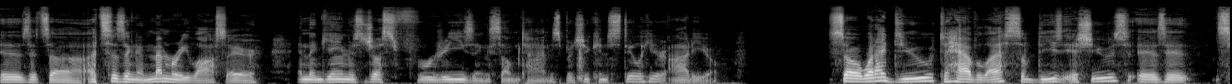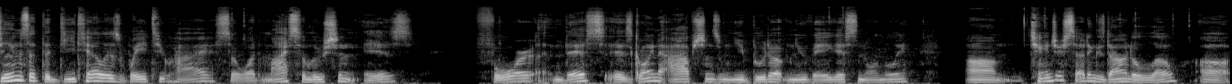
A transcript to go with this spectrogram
is it's uh it's using a memory loss error, and the game is just freezing sometimes, but you can still hear audio. So what I do to have less of these issues is it seems that the detail is way too high. So what my solution is for this is going to options when you boot up New Vegas normally um, change your settings down to low. Uh,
